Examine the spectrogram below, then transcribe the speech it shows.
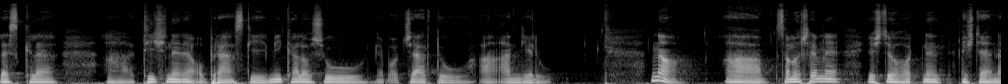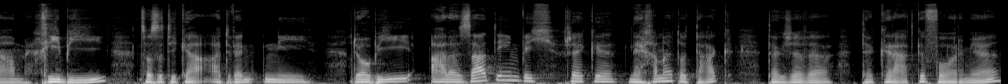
lesklé a týšnené obrázky Mikalošů nebo čertů a andělů. No, a samozřejmě ještě hodně ještě nám chybí, co se týká adventní doby, ale zatím bych řekl, necháme to tak, takže v té krátké formě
